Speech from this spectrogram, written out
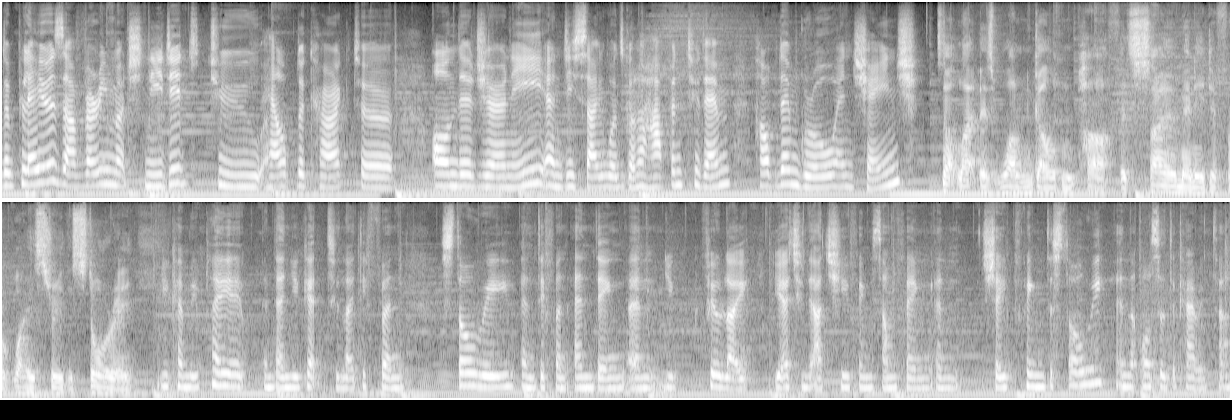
The players are very much needed to help the character on their journey and decide what's going to happen to them, help them grow and change. It's not like there's one golden path. There's so many different ways through the story. You can replay it and then you get to like different story and different ending and you feel like you're actually achieving something and shaping the story and also the character.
